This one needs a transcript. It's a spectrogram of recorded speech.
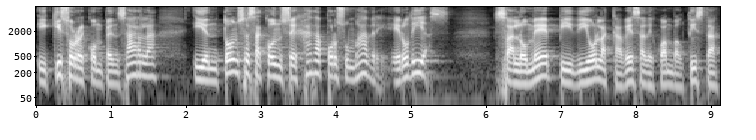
y quiso recompensarla y entonces aconsejada por su madre, Herodías, Salomé pidió la cabeza de Juan Bautista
